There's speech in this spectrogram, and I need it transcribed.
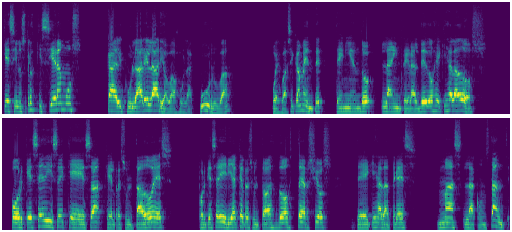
que si nosotros quisiéramos calcular el área bajo la curva, pues básicamente teniendo la integral de 2x a la 2, ¿por qué se dice que, esa, que el resultado es, por qué se diría que el resultado es 2 tercios de x a la 3 más la constante?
